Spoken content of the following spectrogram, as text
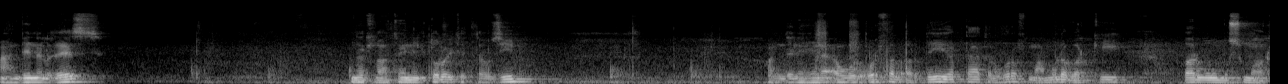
عندنا الغاز. نطلع تاني لطرقة التوزيع. عندنا هنا أول غرفة الأرضية بتاعة الغرف معمولة باركيه أرو مسمار.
